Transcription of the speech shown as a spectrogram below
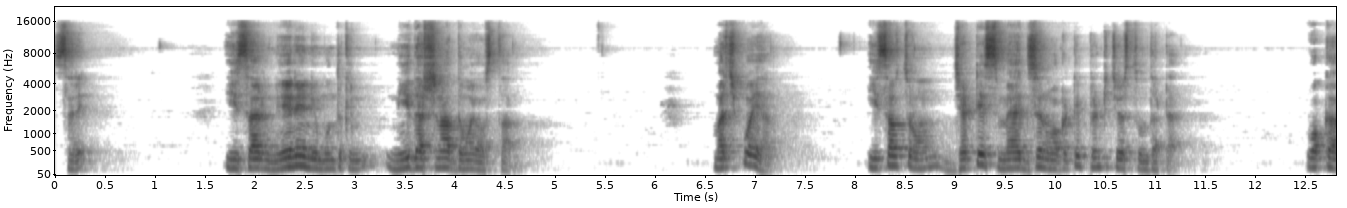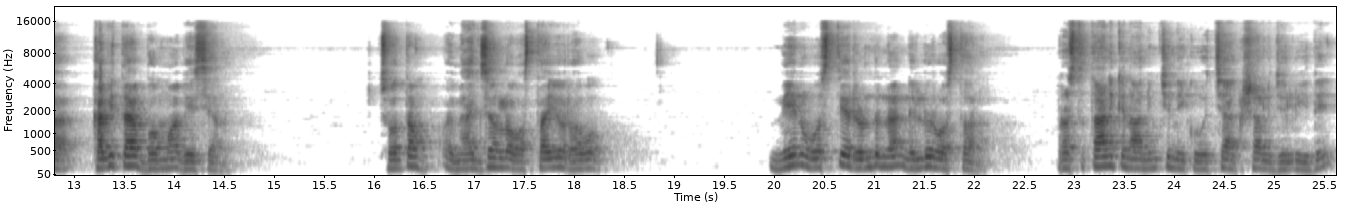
సరే ఈసారి నేనే నీ ముందుకి నీ దర్శనార్థమై వస్తాను. మర్చిపోయా. ఈ సంవత్సరం జటిస్ మ్యాగజైన్ ఒకటి ప్రింట్ చేస్తుందట. ఒక కవిత బొమ్మ వేశాను. చూద్దాం అవి మ్యాగజైన్లో వస్తాయో రావో. నేను వస్తే రెండున నెల్లూరు వస్తాను. ప్రస్తుతానికి నా నుంచి నీకు వచ్చే అక్షరాలు జల్లు ఇదే.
